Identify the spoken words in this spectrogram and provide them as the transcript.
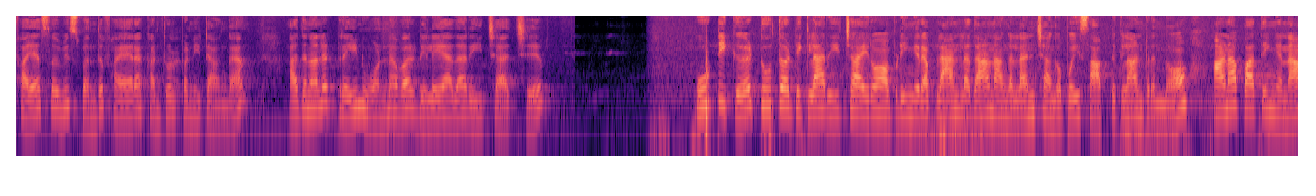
ஃபயர் சர்வீஸ் வந்து ஃபயராக கண்ட்ரோல் பண்ணிட்டாங்க. அதனால் ட்ரெயின் ஒன் ஹவர் டிலேயாக தான் ரீச் ஆச்சு. ஊட்டிக்கு டூ தேர்ட்டிக்கெலாம் ரீச் ஆயிரும் அப்படிங்கிற பிளானில் தான் நாங்கள் லஞ்ச் அங்கே போய் சாப்பிட்டுக்கலான் இருந்தோம். ஆனால் பார்த்தீங்கன்னா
